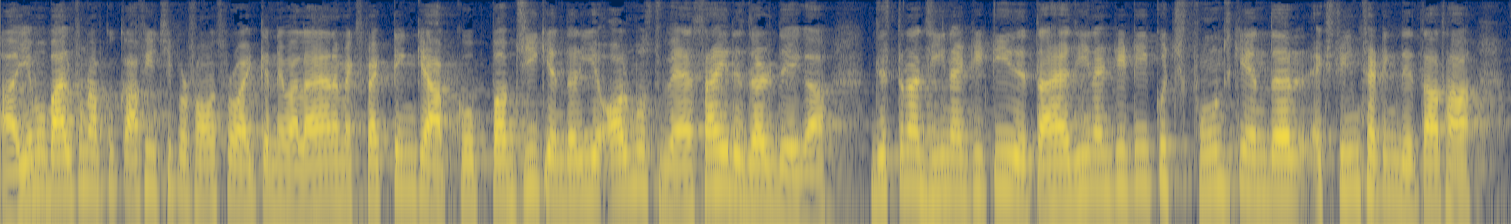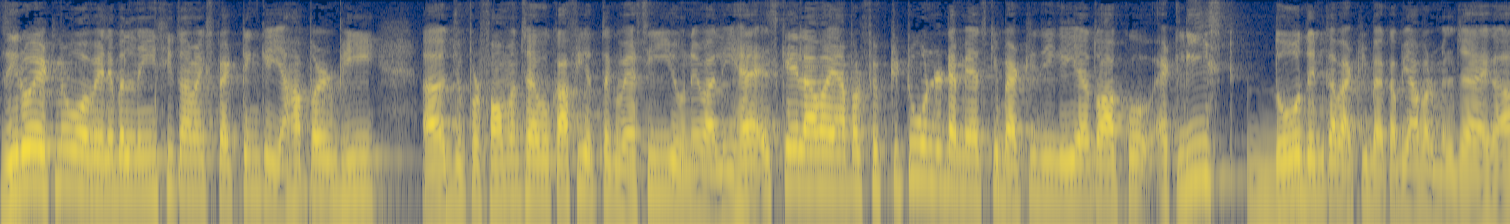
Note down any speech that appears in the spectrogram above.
ये मोबाइल फ़ोन आपको काफ़ी अच्छी परफॉर्मेंस प्रोवाइड करने वाला है एंड एम एक्सपेक्टिंग कि आपको पबजी के अंदर ये ऑलमोस्ट वैसा ही रिज़ल्ट देगा, जिस तरह जी नाइनटी टी देता है। जी नाइनटी टी कुछ फ़ोन्स के अंदर एक्सट्रीम सेटिंग देता था। ज़ीरो एट में वो अवेलेबल नहीं थी तो आई एम एक्सपेक्टिंग कि यहाँ पर भी जो परफॉर्मेंस है वो काफ़ी हद तक वैसी ही होने वाली है। इसके अलावा यहाँ पर 5200 टू हंड्रेड की बैटरी दी गई है तो आपको एटलीस्ट दो दिन का बैटरी बैकअप यहाँ पर मिल जाएगा,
